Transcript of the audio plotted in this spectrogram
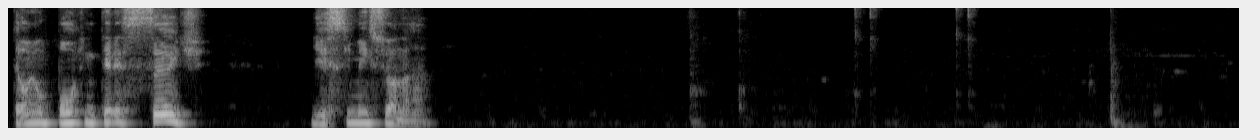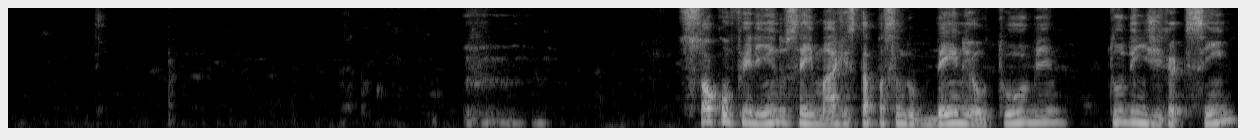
Então é um ponto interessante de se mencionar. Só conferindo se a imagem está passando bem no YouTube, tudo indica que sim.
